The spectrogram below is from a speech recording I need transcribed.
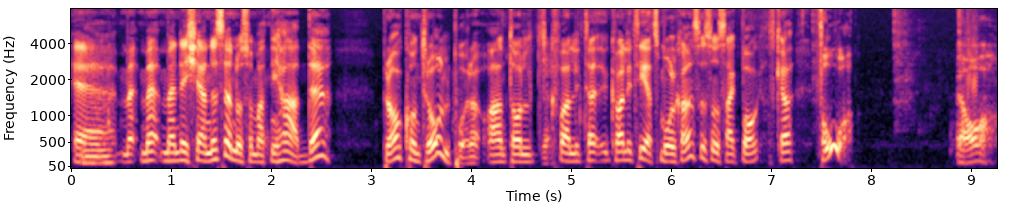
Eh, men, men, men det kändes ändå som att ni hade bra kontroll på det och antalet kvalita- kvalitetsmålchanser som sagt var ganska få. Ja,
